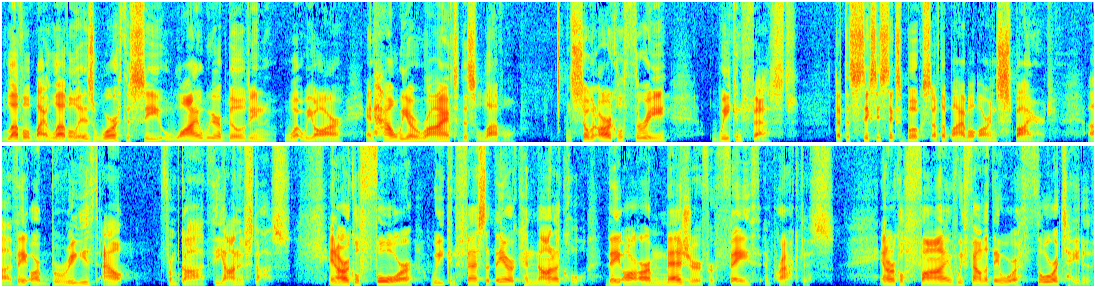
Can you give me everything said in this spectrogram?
level by level, it is worth to see why we are building what we are and how we arrive to this level. And so in Article 3, we confessed that the 66 books of the Bible are inspired. Uh, they are breathed out from God, theopneustos. In Article 4, we confess that they are canonical. They are our measure for faith and practice. In Article 5, we found that they were authoritative.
